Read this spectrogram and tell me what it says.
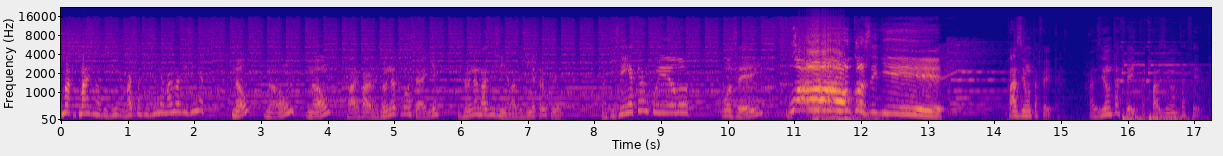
Ma mais uma vizinha, mais uma vizinha, mais uma vizinha. Não, não, não. Vai, vai, Júnior, tu consegue. Júnior na vizinha, na vizinha tranquilo. Na vizinha tranquilo. Posei. Uou! Consegui! Fase 1 tá feita. Fase 1 tá feita, fase 1 tá feita.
